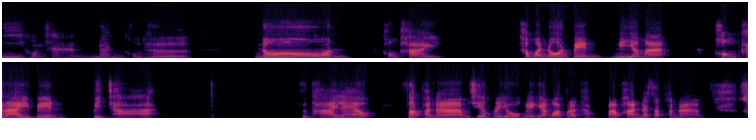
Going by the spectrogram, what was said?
นี่ของฉัน นั่นของเธอ โน่นของใครคำว่าโน่นเป็นนิยมะ ของใครเป็นปิจฉา สุดท้ายแล้วสรรพนามเชื่อมประโยคเรียกอย่างว่าประทับประพันธ์และสรรพนามค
